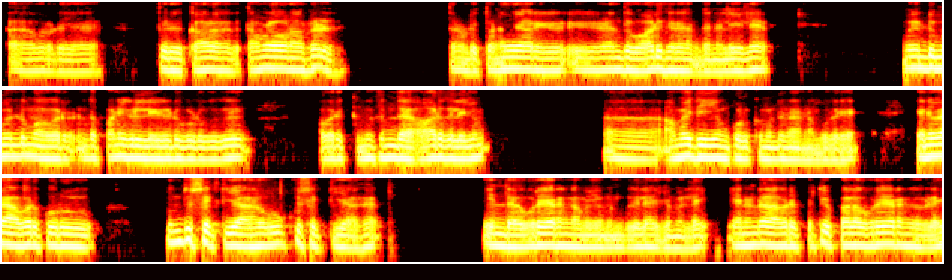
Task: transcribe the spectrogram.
அவருடைய திரு கா தமிழவன் அவர்கள் தன்னுடைய துணைவியாரை இழந்து வாடுகிற அந்த நிலையில மீண்டும் மீண்டும் அவர் இந்த பணிகளில் ஈடுபடுவது அவருக்கு மிகுந்த ஆறுதலையும் அமைதியையும் கொடுக்கும் என்று நான் நம்புகிறேன். எனவே அவருக்கு ஒரு உந்து சக்தியாக ஊக்கு சக்தியாக இந்த உரையரங்கு அமையும் என்பதில் ஐயமில்லை. ஏனென்றால் அவரை பற்றி பல உரையரங்குகளை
